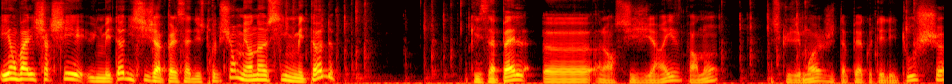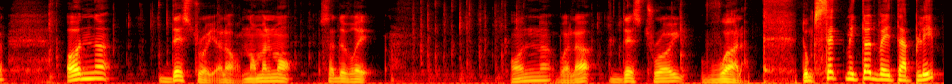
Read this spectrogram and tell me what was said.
et on va aller chercher une méthode. Ici, j'appelle ça destruction, mais on a aussi une méthode qui s'appelle, euh, alors si j'y arrive, pardon, excusez-moi, j'ai tapé à côté des touches, on destroy. Alors normalement, ça devrait on, voilà, destroy, voilà. Donc cette méthode va être appelée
